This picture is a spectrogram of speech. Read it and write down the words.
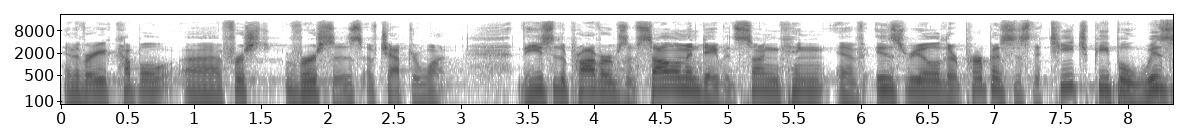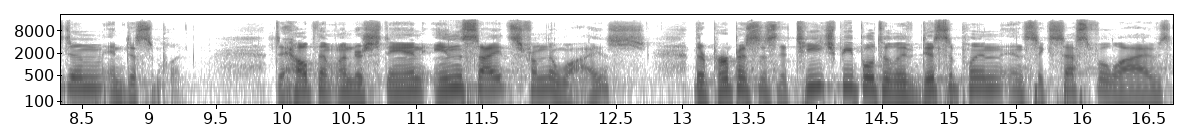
in the very couple uh, first verses of chapter 1. These are the Proverbs of Solomon, David's son, king of Israel. Their purpose is to teach people wisdom and discipline, to help them understand insights from the wise. Their purpose is to teach people to live disciplined and successful lives,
